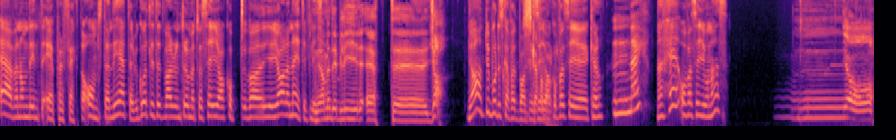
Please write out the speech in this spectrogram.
även om det inte är perfekta omständigheter? Vi går ett litet varv runt rummet. Vad säger Jakob? Vad- Ja eller nej till Felicia? Ja, men det blir ett eh, ja. Ja, du borde skaffa ett barn till Skaffa säger. Jakob. Vad säger Karo? Nej. Nähä, och vad säger Jonas? Mm, ja.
